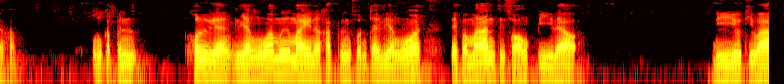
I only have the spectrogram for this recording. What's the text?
นะครับ ผมก็เป็นคนเลี้ยงเลี้ยงงัวมือใหม่นะครับเพิ่งสนใจเลี้ยงงัว ได้ประมาณสิสองปีแล้ว ดีอยู่ที่ว่า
